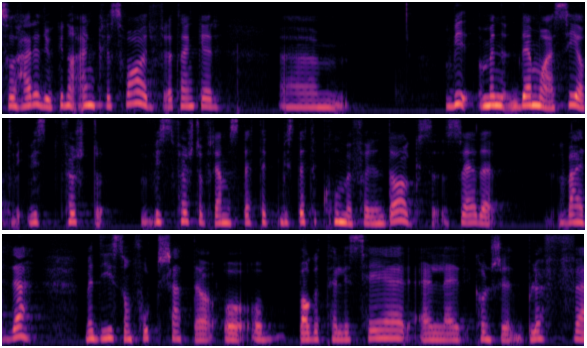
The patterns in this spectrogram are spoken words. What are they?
så her er det jo ikke noe enkle svar, for jeg tenker eh, vi, Men det må jeg si at hvis først, hvis først og fremst dette, hvis dette kommer for en dag, så, så er det verre med de som fortsetter å, å bagatellisere eller kanskje bløffe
